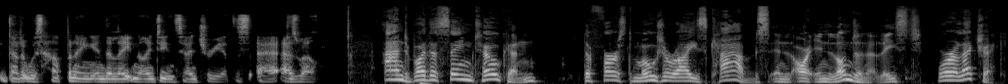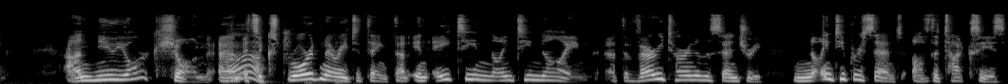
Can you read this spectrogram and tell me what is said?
that it was happening in the late 19th century this, uh, as well. And by the same token, the first motorized cabs in or in London at least were electric. And New York, Sean. Um, ah. It's extraordinary to think that in 1899, at the very turn of the century, 90% of the taxis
